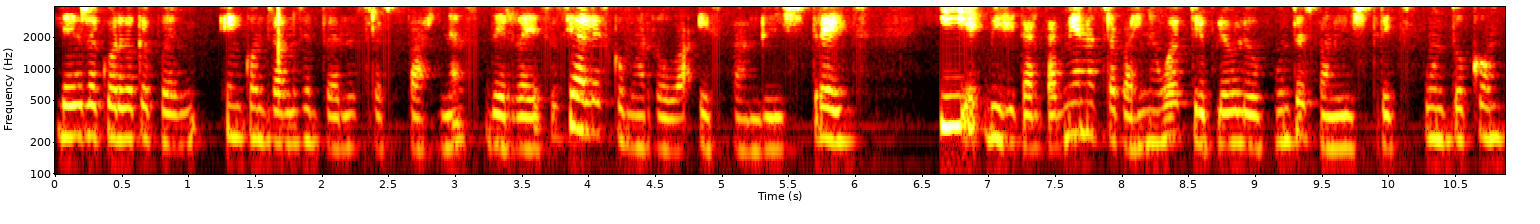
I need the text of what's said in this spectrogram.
Les recuerdo que pueden encontrarnos en todas nuestras páginas de redes sociales como arroba Spanglish Trades y visitar también nuestra página web www.spanglishtrades.com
